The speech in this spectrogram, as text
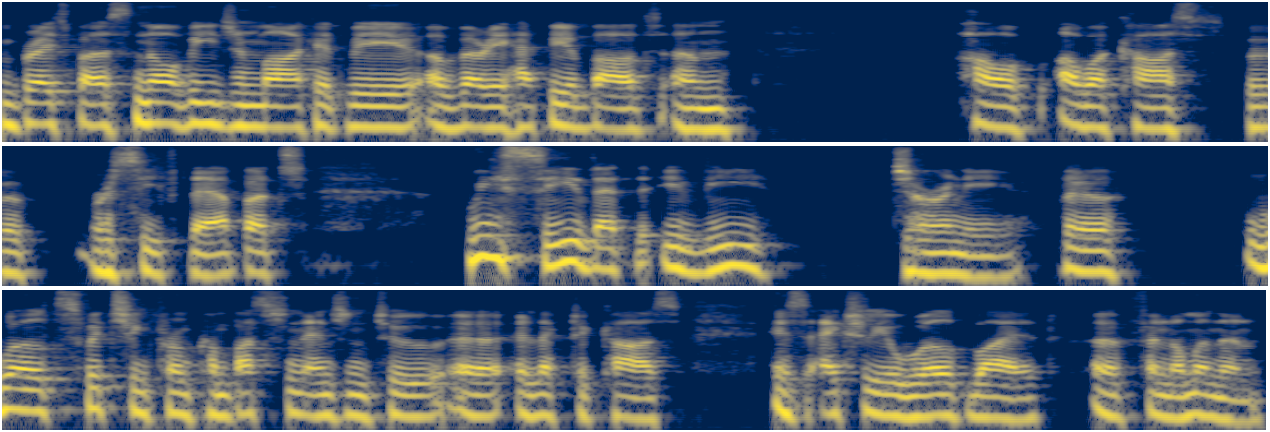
embraced by us Norwegian market. We are very happy about um, how our cars were received there. But we see that the EV journey, the world switching from combustion engine to uh, electric cars, is actually a worldwide uh, phenomenon.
